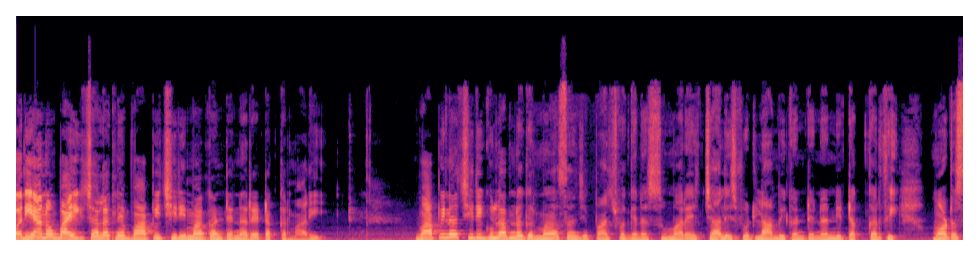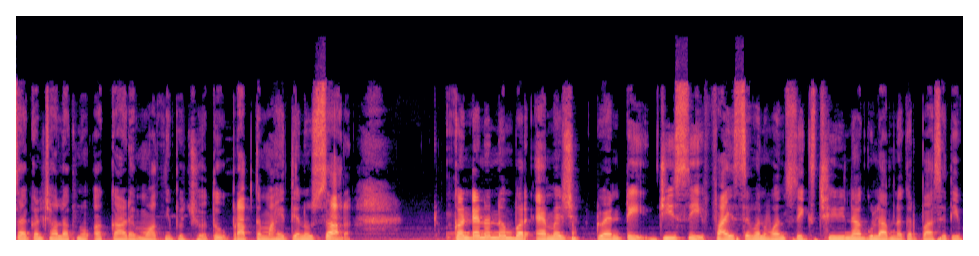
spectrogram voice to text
પરિયાનો બાઇક ચાલકને વાપી છીરીમાં કન્ટેનરે ટક્કર મારી. વાપીના છીરી ગુલાબનગરમાં સાંજે પાંચ વાગ્યાના સુમારે ચાલીસ ફૂટ લાંબી કન્ટેનરની ટક્કરથી મોટરસાયકલ ચાલકનું અકાળે મોત નીપજ્યું હતું. પ્રાપ્ત માહિતી અનુસાર, container number MH twenty GC five seven one six છીરીના ગુલાબનગર પાસેથી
